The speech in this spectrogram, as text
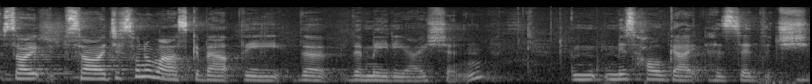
so, so I just want to ask about the, the, the mediation. Ms Holgate has said that she,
